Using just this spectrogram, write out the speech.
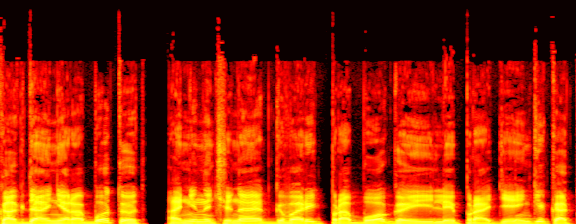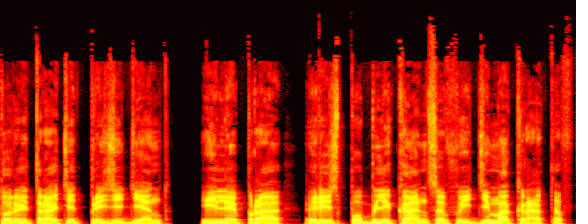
Когда они работают, они начинают говорить про Бога или про деньги, которые тратит президент, или про республиканцев и демократов.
